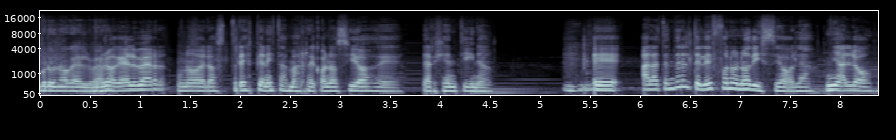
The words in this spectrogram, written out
Bruno Gelber. Bruno Gelber, uno de los tres pianistas más reconocidos de, Argentina. Eh, al atender el teléfono no dice hola, ni aló.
